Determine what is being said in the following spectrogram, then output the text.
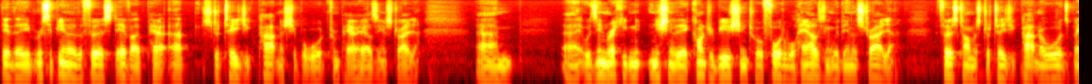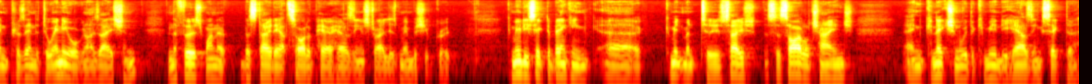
They're the recipient of the first ever uh, Strategic Partnership Award from Power Housing Australia. Um, uh, it was in recognition of their contribution to affordable housing within Australia. First time a Strategic Partner Award's been presented to any organisation and the first one bestowed outside of Power Housing Australia's membership group. Community sector banking uh, commitment to societal change and connection with the community housing sector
